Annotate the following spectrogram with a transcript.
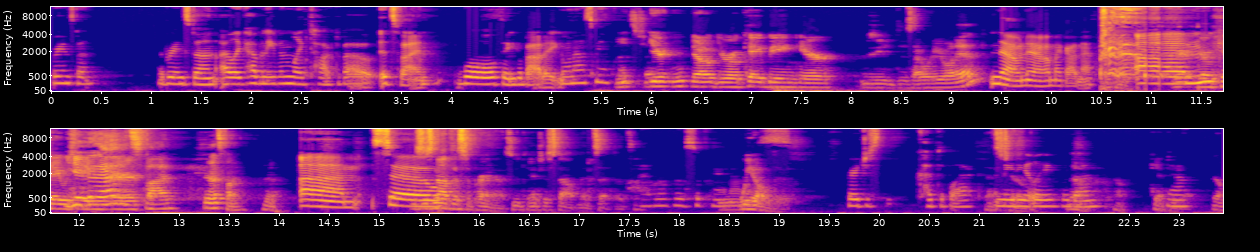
brain's done my brain's done i like haven't even like talked about it's fine we'll think about it you want to ask me a question you're no, you're okay being here. Is that where you want to end? no no oh my god no You're- you're um okay with being Yeah, here. fine. Yeah, that's fine. No. um so This is not The Sopranos. You can't just stop mid sentence. i love the sopranos We all do. right just cut to black That's immediately we're No, done no, can't do Yeah. that. No.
